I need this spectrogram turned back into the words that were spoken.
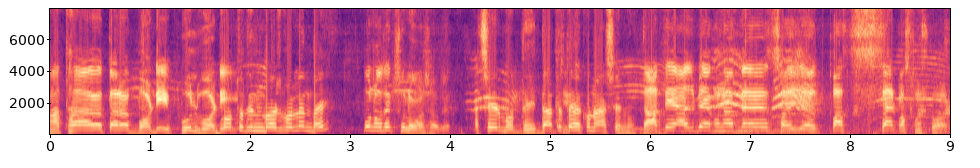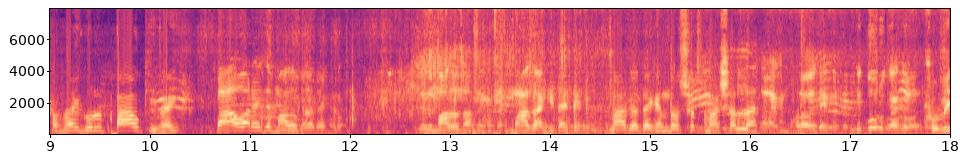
মাথা তারা বডি ফুল বডি কতদিন বয়স বললেন ভাই? পনেরো থেকে ষোলো মাস হবে। আচ্ছা এর মধ্যেই। দাঁতে তো এখনও আসেনি। দাঁতে আসবে এখন আপনার ছয় পাঁচ চার পাঁচ মাস পর। ভাই গরুর পাও কি ভাই? দাঁত দেখা এই যে মালো দাঁত দেখা মাজা দেখেন? মাজা দেখেন দর্শক বলে? খুবই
